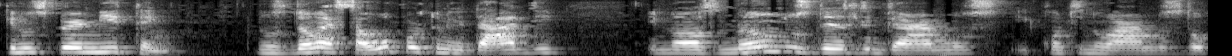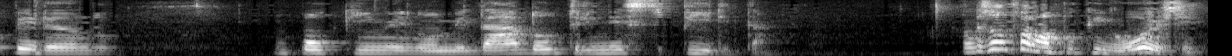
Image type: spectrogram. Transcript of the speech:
que nos permitem, nos dão essa oportunidade e nós não nos desligarmos e continuarmos operando um pouquinho em nome da doutrina espírita. Nós vamos falar um pouquinho hoje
